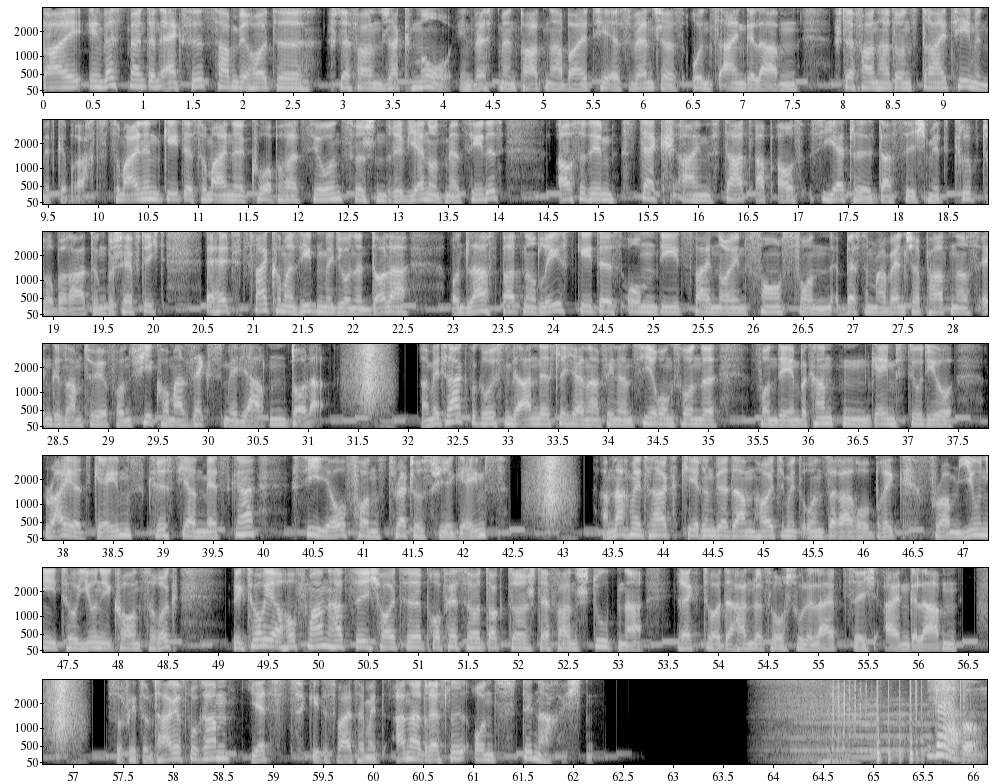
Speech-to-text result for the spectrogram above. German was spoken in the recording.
Bei Investment and Exits haben wir heute Stefan Jacquemot, Investmentpartner bei TS Ventures, uns eingeladen. Stefan hat uns drei Themen mitgebracht. Zum einen geht es um eine Kooperation zwischen Rivienne und Mercedes. Außerdem Stack, ein Start-up aus Seattle, das sich mit Kryptoberatung beschäftigt, erhält 2,7 Millionen Dollar und last but not least geht es um die zwei neuen Fonds von Bessemer Venture Partners in Gesamthöhe von 4,6 Milliarden Dollar. Am Mittag begrüßen wir anlässlich einer Finanzierungsrunde von dem bekannten Game Studio Riot Games Christian Metzger, CEO von Stratosphere Games. Am Nachmittag kehren wir dann heute mit unserer Rubrik From Uni to Unicorn zurück. Viktoria Hoffmann hat sich heute Professor Dr. Stefan Stubner, Rektor der Handelshochschule Leipzig, eingeladen. So viel zum Tagesprogramm. Jetzt geht es weiter mit Anna Dressel und den Nachrichten. Werbung.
